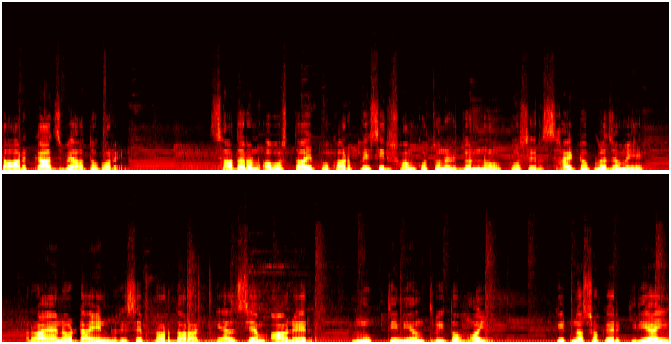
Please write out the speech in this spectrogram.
তার কাজ ব্যাহত করে। সাধারণ অবস্থায় পোকার পেশির সংকোচনের জন্য কোষের সাইটোপ্লাজমে রায়ানোডাইন রিসেপ্টর দ্বারা ক্যালসিয়াম আয়নের মুক্তি নিয়ন্ত্রিত হয়। কীটনাশকের ক্রিয়ায়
